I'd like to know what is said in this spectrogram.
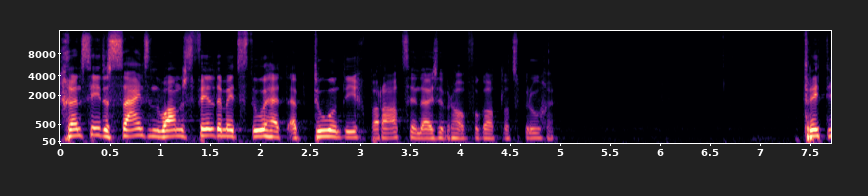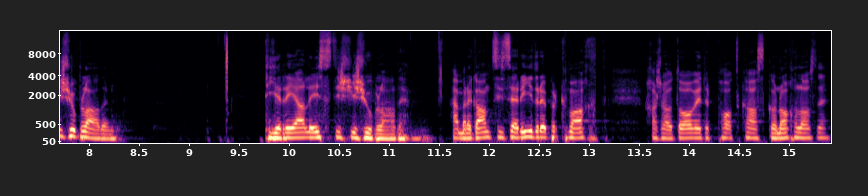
Könnte sein, dass Signs and Wonders viel damit zu tun hat, ob du und ich bereit sind, uns überhaupt von Gott zu brauchen. Dritte Schublade. Die realistische Schublade. Haben wir eine ganze Serie darüber gemacht. Du kannst auch hier wieder Podcast nachhören.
